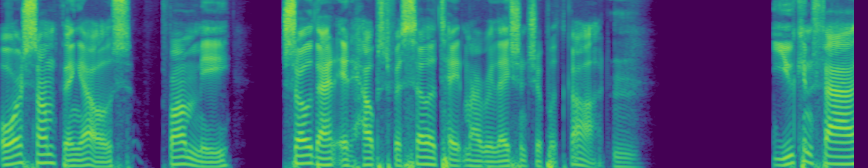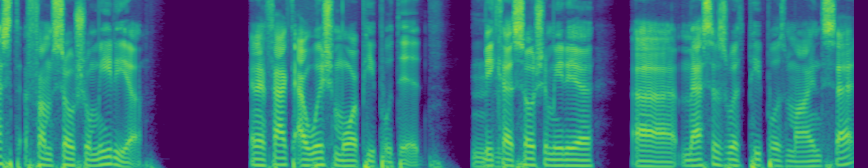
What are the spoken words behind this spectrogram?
or something else from me so that it helps facilitate my relationship with God. Mm. You can fast from social media. And in fact, I wish more people did Mhm. because social media uh, messes with people's mindset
